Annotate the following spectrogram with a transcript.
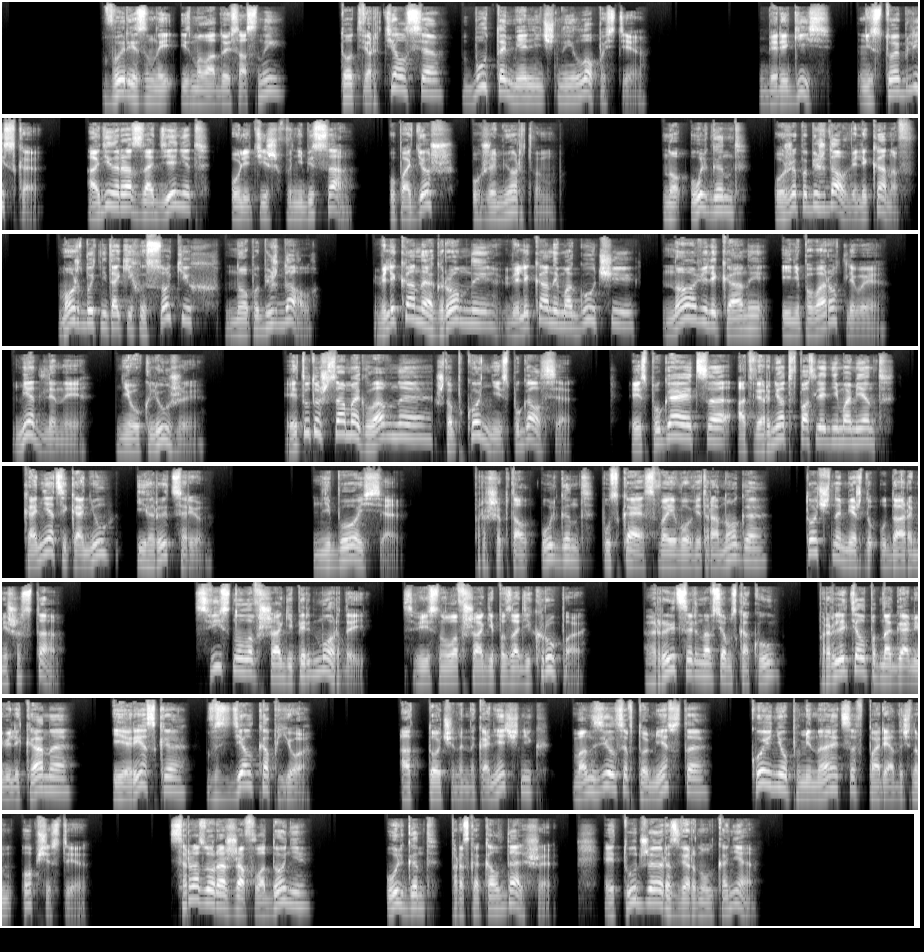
Вырезанный из молодой сосны, тот вертелся, будто мельничные лопасти. «Берегись, не стой близко. Один раз заденет, улетишь в небеса, упадешь уже мертвым». Но Ульганд уже побеждал великанов. Может быть, не таких высоких, но побеждал. Великаны огромные, великаны могучие, но великаны и неповоротливые. Медленные, неуклюжие. И тут уж самое главное, чтоб конь не испугался. Испугается, отвернет в последний момент. Конец и коню, и рыцарю. «Не бойся», – прошептал Ульгант, пуская своего ветронога точно между ударами шеста свистнула в шаге перед мордой, свистнула в шаге позади крупа. Рыцарь на всем скаку пролетел под ногами великана и резко вздел копье. Отточенный наконечник вонзился в то место, кое не упоминается в порядочном обществе. Сразу разжав ладони, Ульгант проскакал дальше и тут же развернул коня.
